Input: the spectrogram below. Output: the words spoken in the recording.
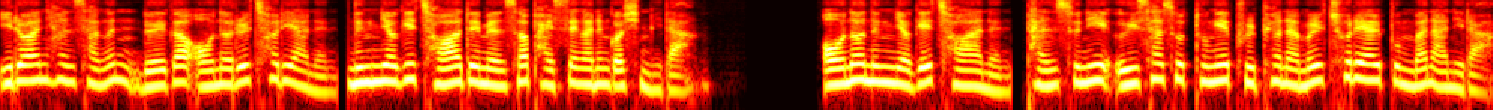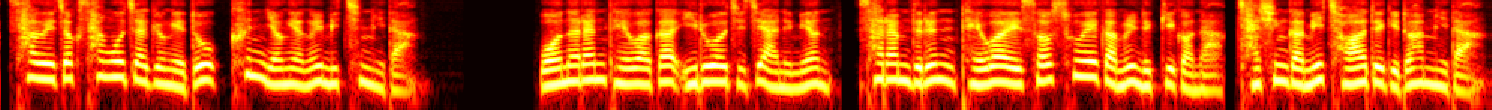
이러한 현상은 뇌가 언어를 처리하는 능력이 저하되면서 발생하는 것입니다. 언어 능력의 저하는 단순히 의사소통의 불편함을 초래할 뿐만 아니라 사회적 상호작용에도 큰 영향을 미칩니다. 원활한 대화가 이루어지지 않으면 사람들은 대화에서 소외감을 느끼거나 자신감이 저하되기도 합니다.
